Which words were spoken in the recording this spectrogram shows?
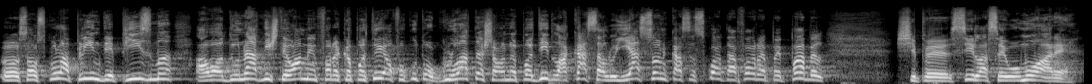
uh, s-au sculat plin de pismă, au adunat niște oameni fără căpătâi, au făcut o gloată și au năpădit la casa lui Iason ca să scoată afară pe Pavel și pe Sila să-i omoare.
